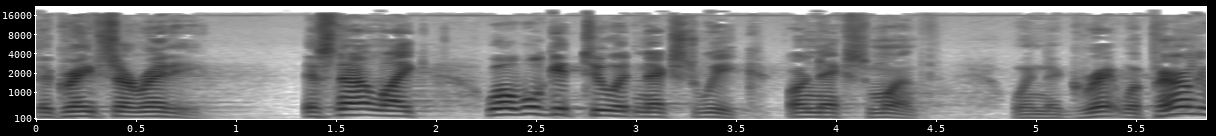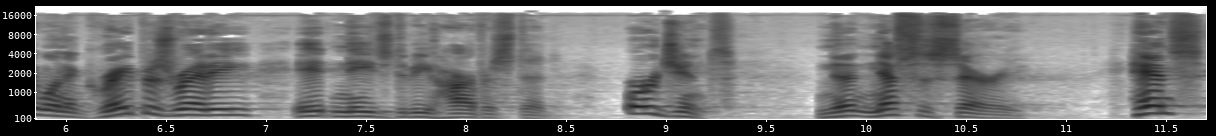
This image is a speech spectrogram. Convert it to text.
the grapes are ready. It's not like, well, we'll get to it next week or next month. When the grape, apparently, when a grape is ready, it needs to be harvested. Urgent, necessary. Hence,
